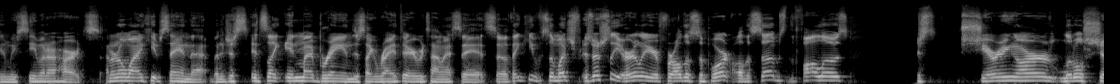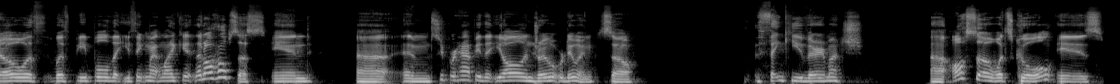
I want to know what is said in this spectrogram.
and we see them in our hearts. I don't know why I keep saying that, but it just it's like in my brain, just like right there every time I say it. So thank you so much, especially earlier for all the support, all the subs, the follows, just sharing our little show with with people that you think might like it. That all helps us, and uh, I'm super happy that y'all enjoy what we're doing. So thank you very much. Uh, also, what's cool is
